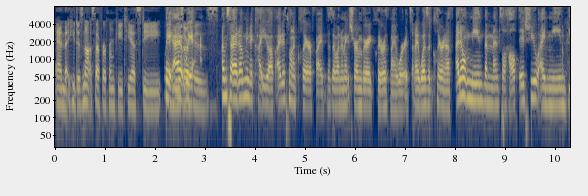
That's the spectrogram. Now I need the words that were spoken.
and that he does not suffer from PTSD. Wait, I, wait his... I'm sorry, I don't mean to cut you off. I just want to clarify because I want to make sure I'm very clear with my words and I wasn't clear enough. I don't mean the mental health issue. I mean Okay.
